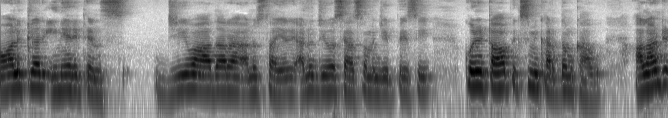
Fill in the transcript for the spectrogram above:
మాలిక్యులర్ ఇన్హెరిటెన్స్ జీవ ఆధార అనుస్థాయి అణుజీవ శాస్త్రం అని చెప్పేసి కొన్ని టాపిక్స్ మీకు అర్థం కావు. అలాంటి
